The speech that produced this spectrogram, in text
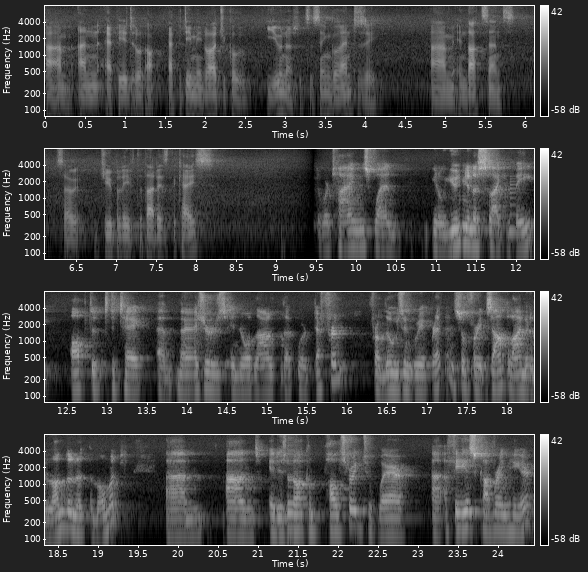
um, an epidemiological unit; it's a single entity um, in that sense. So do you believe that that is the case? There were times when, you know, unionists like me opted to take um, measures in Northern Ireland that were different from those in Great Britain. So, for example, I'm in London at the moment, um, and it is not compulsory to wear uh, a face covering here,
